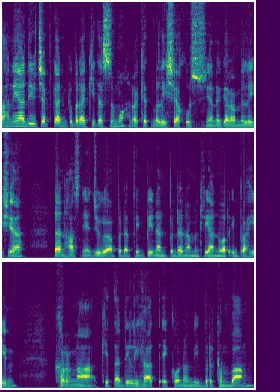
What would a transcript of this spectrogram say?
tahniah diucapkan kepada kita semua rakyat Malaysia khususnya negara Malaysia dan khasnya juga pada pimpinan Perdana Menteri Anwar Ibrahim kerana kita dilihat ekonomi berkembang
